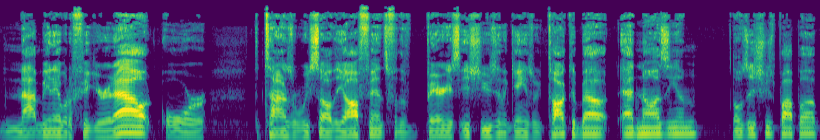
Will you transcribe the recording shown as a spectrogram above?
not being able to figure it out, or the times where we saw the offense for the various issues in the games we talked about ad nauseum, those issues pop up.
